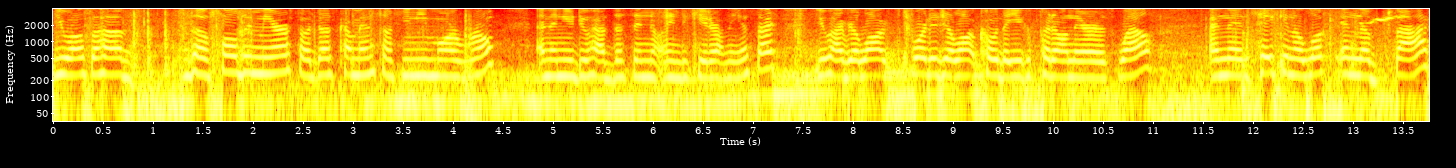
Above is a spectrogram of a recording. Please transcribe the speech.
You also have the folded mirror, so it does come in. So if you need more room, and then you do have the signal indicator on the inside. You have your lock, four-digit lock code that you could put on there as well. And then taking a look in the back,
